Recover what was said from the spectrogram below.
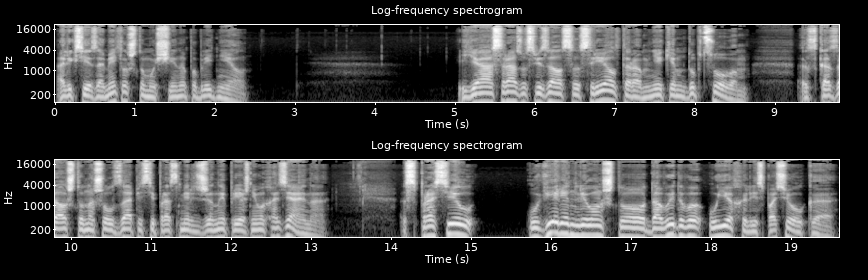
Алексей заметил, что мужчина побледнел. «Я сразу связался с риэлтором, неким Дубцовым. Сказал, что нашел записи про смерть жены прежнего хозяина. Спросил, уверен ли он, что Давыдова уехали из поселка.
